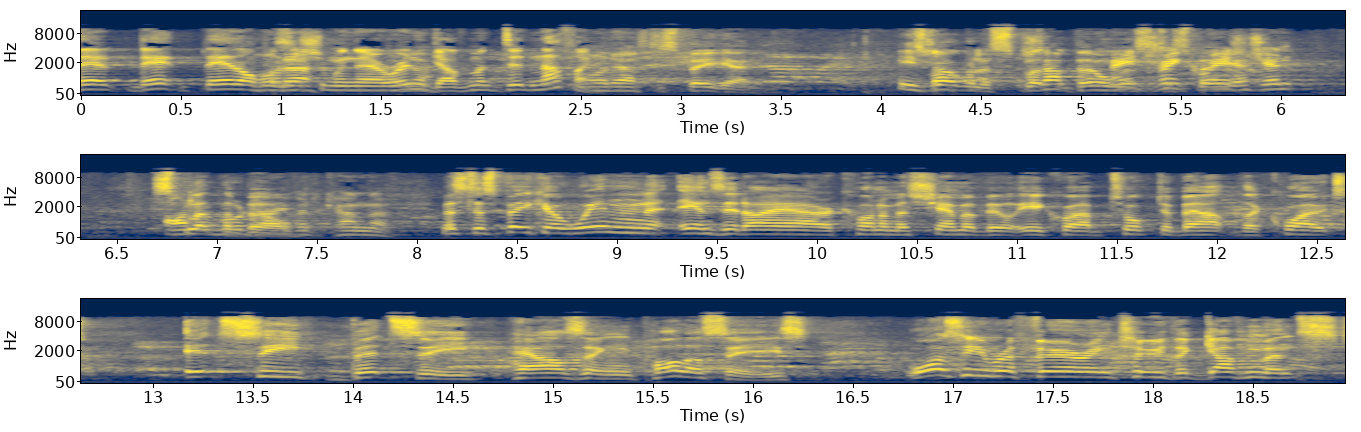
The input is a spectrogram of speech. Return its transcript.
That, that, that opposition, when they were in government, did nothing. Order. Mr. Speaker, he's welcome to split the bill, Mr. Speaker. question, Split the bill. David Mr. Speaker, when NZIER economist Shamubeel Eaqub talked about the quote, itsy bitsy housing policies, was he referring to the government's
